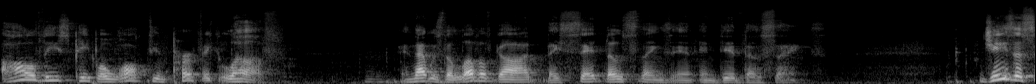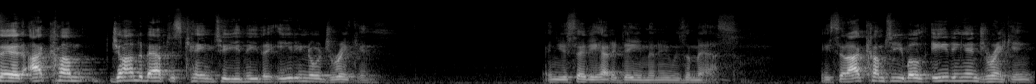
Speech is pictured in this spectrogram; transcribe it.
All these people walked in perfect love. And that was the love of God. They said those things in and did those things. Jesus said, I come, John the Baptist came to you neither eating nor drinking. And you said he had a demon and he was a mess. He said, I come to you both eating and drinking,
